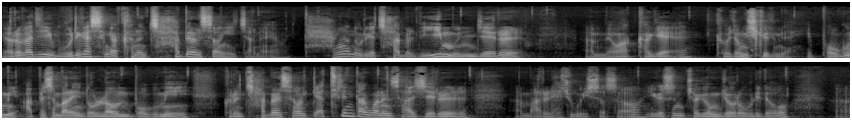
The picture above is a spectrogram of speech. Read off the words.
여러 가지 우리가 생각하는 차별성이 있잖아요. 다양한 우리가 차별, 이 문제를 명확하게 교정시켜 줍니다. 이 복음이 앞에서 말한 놀라운 복음이 그런 차별성을 깨뜨린다고 하는 사실을 말을 해주고 있어서 이것은 적용적으로 우리도 어,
